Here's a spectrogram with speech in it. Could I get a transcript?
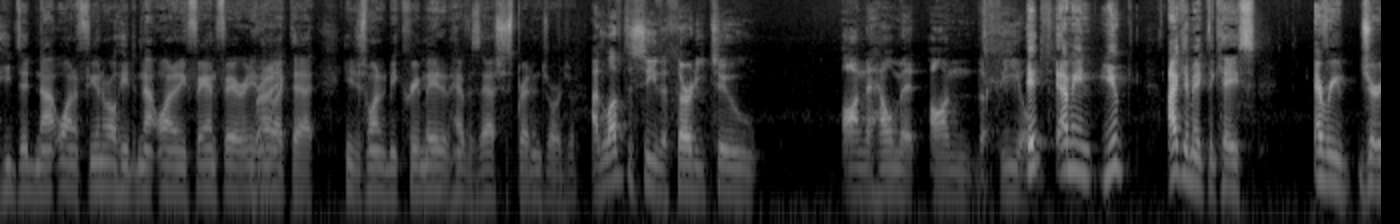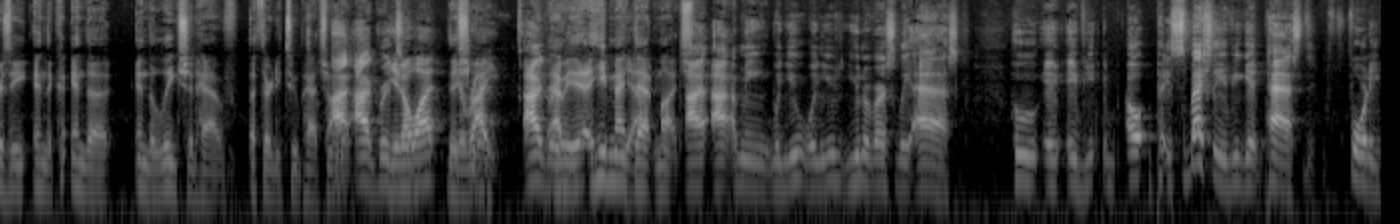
He did not want a funeral. He did not want any fanfare or anything Right. like that. He just wanted to be cremated and have his ashes spread in Georgia. I'd love to see the 32 on the helmet on the field. It. I mean, you. I can make the case. Every jersey in the in the in the league should have a 32 patch on. I, it. I agree. With you too. know what? This You're year. right. I agree. I mean, he meant Yeah. that much. I, I, I mean, when you when you universally ask who, if, if you, oh, especially if you get past 40,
